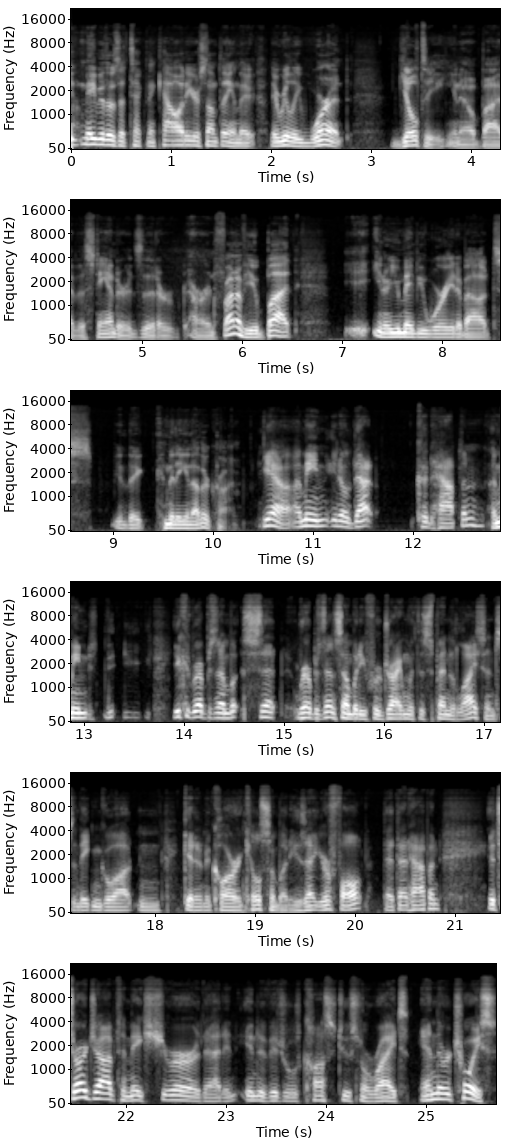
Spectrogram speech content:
Yeah. maybe there's a technicality or something, and they they really weren't guilty, you know, by the standards that are are in front of you. But you know, you may be worried about they committing another crime. Yeah, I mean, you know, that could happen. I mean, you could represent set, represent somebody for driving with a suspended license, and they can go out and get in a car and kill somebody. Is that your fault that that happened? It's our job to make sure that an individual's constitutional rights and their choice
